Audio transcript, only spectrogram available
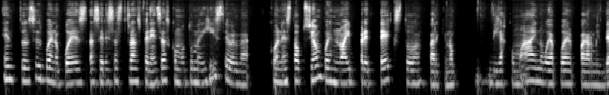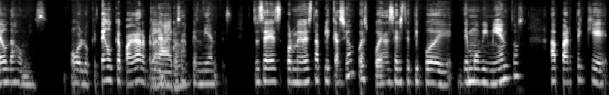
Entonces, bueno, puedes hacer esas transferencias como tú me dijiste, ¿verdad? Con esta opción, pues no hay pretexto para que no digas como, ay, no voy a poder pagar mis deudas o mis o lo que tengo que pagar, ¿verdad? Cosas pendientes. Entonces, por medio de esta aplicación, pues puedes hacer este tipo de, de movimientos. Aparte que,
